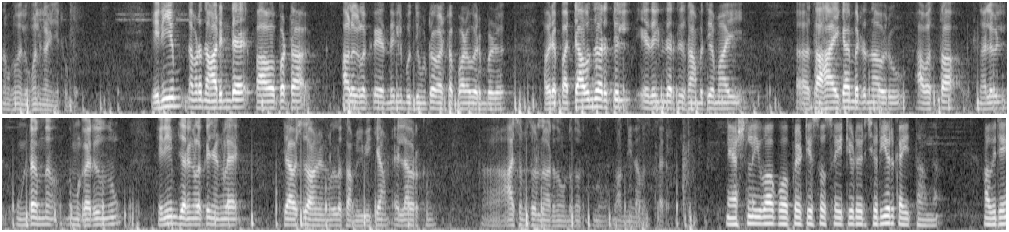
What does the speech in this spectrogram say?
നമുക്ക് നൽകുവാൻ കഴിഞ്ഞിട്ടുണ്ട്. ഇനിയും നമ്മുടെ നാടിന്റെ പാവപ്പെട്ട ആളുകൾക്ക് എന്തെങ്കിലും ബുദ്ധിമുട്ടോ കഷ്ടപ്പാടോ വരുമ്പോൾ അവരെ പറ്റാവുന്ന തരത്തിൽ ഏതെങ്കിലും തരത്തിൽ സാമ്പത്തികമായി സഹായിക്കാൻ പറ്റുന്ന ഒരു അവസ്ഥ നിലവിൽ ഉണ്ടെന്ന് നമ്മൾ കരുതുന്നു. ഇനിയും ജനങ്ങൾക്ക് ഞങ്ങളെ അത്യാവശ്യ സമയങ്ങളിൽ സമീപിക്കാം. എല്ലാവർക്കും ആശംസകൾ നേർന്നുകൊണ്ട് നിർത്തുന്നു. നന്ദി നമസ്കാരം. നാഷണൽ യുവ കോഓപ്പറേറ്റീവ് സൊസൈറ്റിയുടെ ഒരു ചെറിയൊരു കൈത്താങ്ങ്. അവരെ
